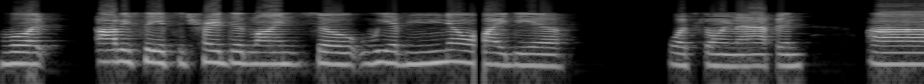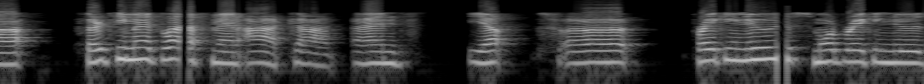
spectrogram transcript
but obviously it's a trade deadline, so we have no idea what's going to happen. Uh, 13 minutes left, man. Ah, God. And, yep, uh, breaking news, more breaking news.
